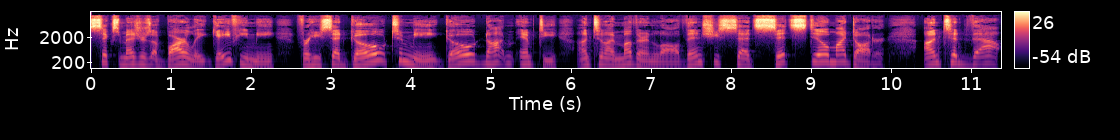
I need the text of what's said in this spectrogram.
six measures of barley gave he me, for he said, Go to me, go not empty unto my mother in law. Then she said, Sit still, my daughter, until thou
